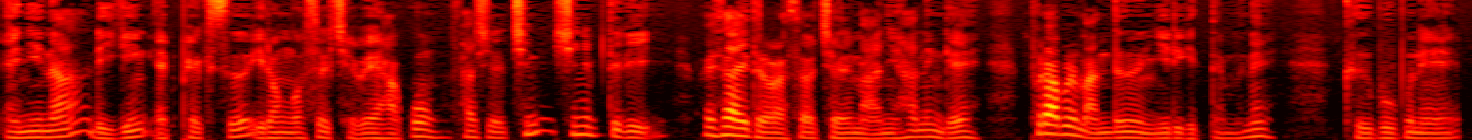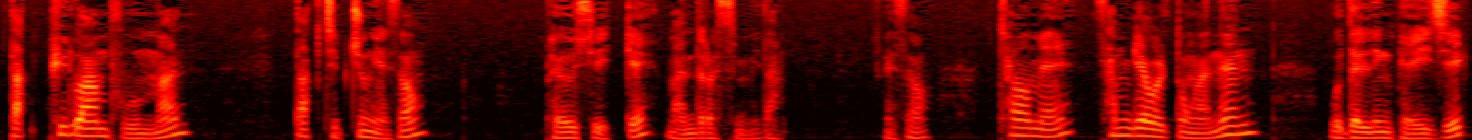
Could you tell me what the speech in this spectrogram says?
N이나 리깅, FX 이런 것을 제외하고 사실 신입들이 회사에 들어가서 제일 많이 하는 게 프랍을 만드는 일이기 때문에 그 부분에 딱 필요한 부분만 딱 집중해서 배울 수 있게 만들었습니다. 그래서 처음에 3개월 동안은 모델링 베이직,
